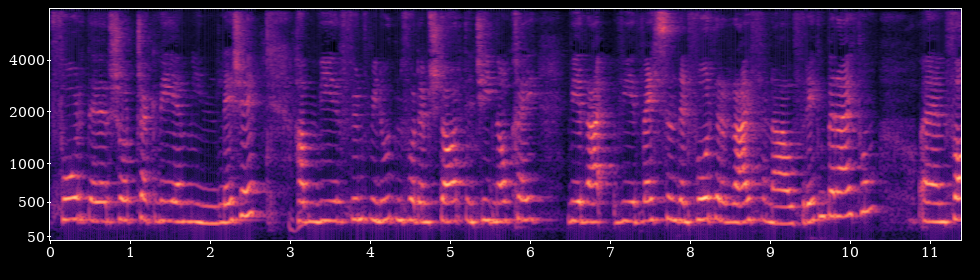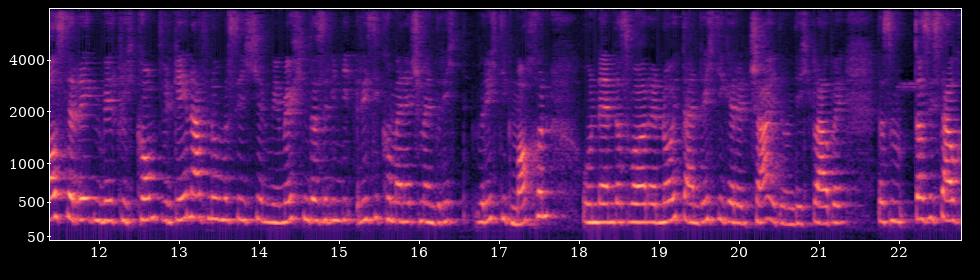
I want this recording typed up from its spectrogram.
vor der Shorttrack WM in Leger haben wir fünf Minuten vor dem Start entschieden, okay, wir, wir wechseln den vorderen Reifen auf Regenbereifung. Ähm, falls der Regen wirklich kommt, wir gehen auf Nummer sicher, wir möchten das Risikomanagement richt, richtig machen und ähm, das war erneut ein richtiger Entscheid und ich glaube, das, das ist auch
